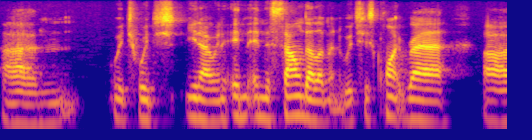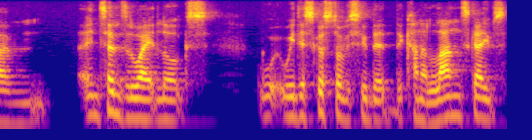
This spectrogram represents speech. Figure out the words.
um, which which you know in, in, in the sound element, which is quite rare um, in terms of the way it looks we discussed obviously the, the kind of landscapes.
